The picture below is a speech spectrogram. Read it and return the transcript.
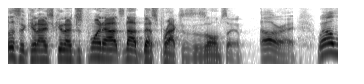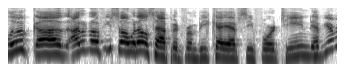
listen, can I can I just point out it's not best practices? Is all I'm saying. All right. Well, Luke, uh, I don't know if you saw what else happened from BKFC 14. Have you ever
